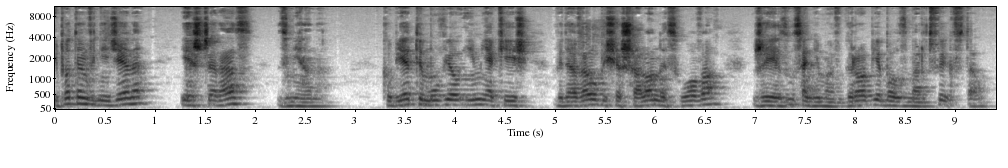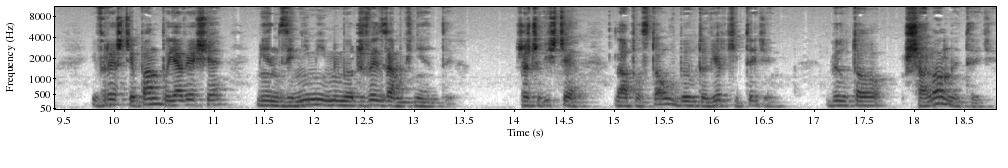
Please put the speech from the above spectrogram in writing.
I potem w niedzielę jeszcze raz zmiana. Kobiety mówią im jakieś, wydawałoby się, szalone słowa, że Jezusa nie ma w grobie, bo zmartwychwstał. I wreszcie Pan pojawia się między nimi mimo drzwi zamkniętych. Rzeczywiście dla apostołów był to wielki tydzień. Był to szalony tydzień.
